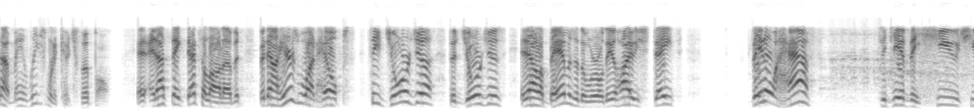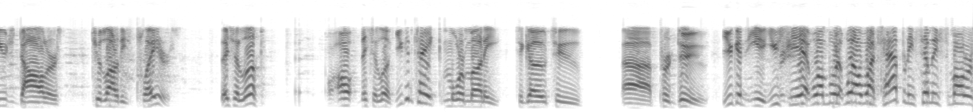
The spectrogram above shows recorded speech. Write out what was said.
Now, man, we just want to coach football, and, and I think that's a lot of it. But now here's what helps. See, Georgia, the Georgias and Alabamas of the world, the Ohio States, they don't have to give the huge, huge dollars to a lot of these players. They said, look, all, they said, look, you can take more money to go to uh, Purdue. You could you, you see it. Well, well, what's happening? Some of these smaller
